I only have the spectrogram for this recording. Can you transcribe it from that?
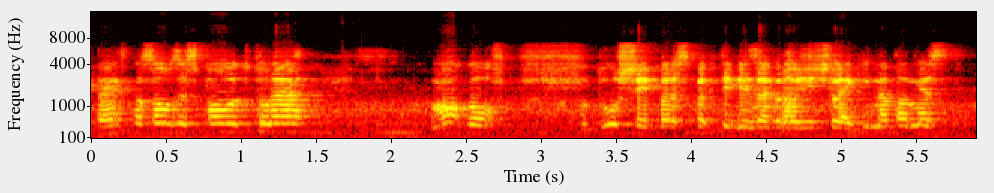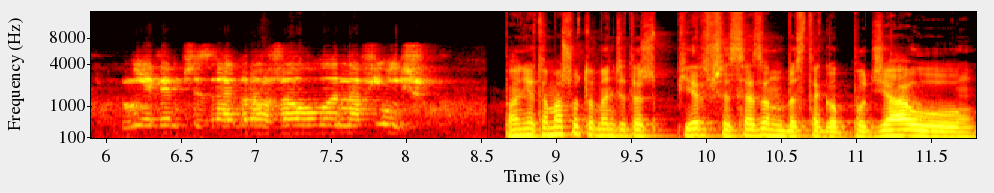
Gdańsk to są zespoły, które mogą w dłuższej perspektywie zagrozić Legii, natomiast nie wiem, czy zagrożą na finiszu. Panie Tomaszu, to będzie też pierwszy sezon bez tego podziału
